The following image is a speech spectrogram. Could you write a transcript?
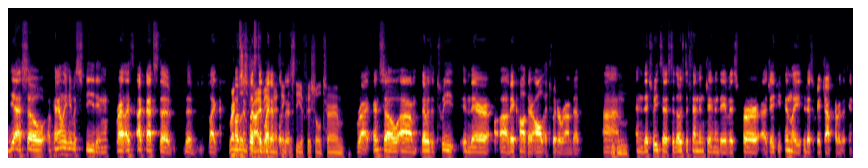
Yeah, so apparently he was speeding, right? Like, like that's the the like Reckless most simplistic way driving, to I put think, this. is the official term. Right. And so um, there was a tweet in there. Uh, they call it their all a Twitter roundup. Um, Mm-hmm. And the tweet says to those defending Jamin Davis per uh, JP Finley, who does a great job covering the team,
